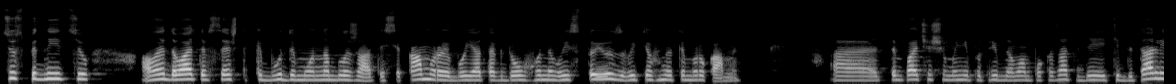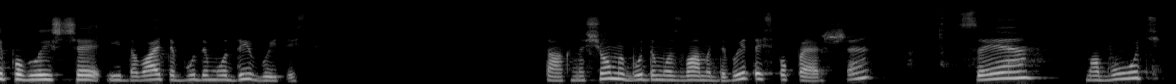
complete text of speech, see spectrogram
цю спідницю. Але давайте все ж таки будемо наближатися камерою, бо я так довго не вистою з витягнутими руками. Тим паче, що мені потрібно вам показати деякі деталі поближче, і давайте будемо дивитись. Так, на що ми будемо з вами дивитись? По-перше, це, мабуть,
